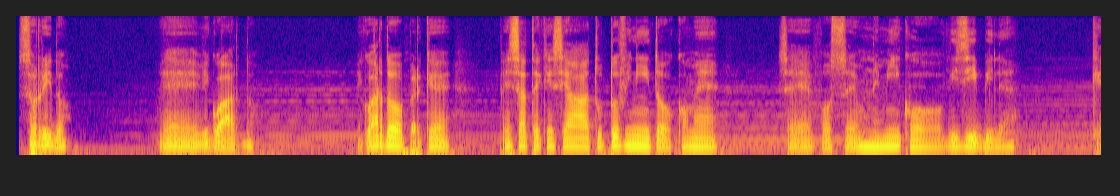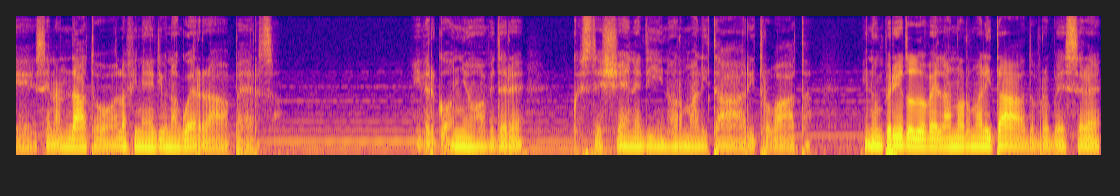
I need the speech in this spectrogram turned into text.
Sorrido e vi guardo. Vi guardo perché pensate che sia tutto finito come se fosse un nemico visibile che se n'è andato alla fine di una guerra persa. Mi vergogno a vedere queste scene di normalità ritrovata, in un periodo dove la normalità dovrebbe essere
